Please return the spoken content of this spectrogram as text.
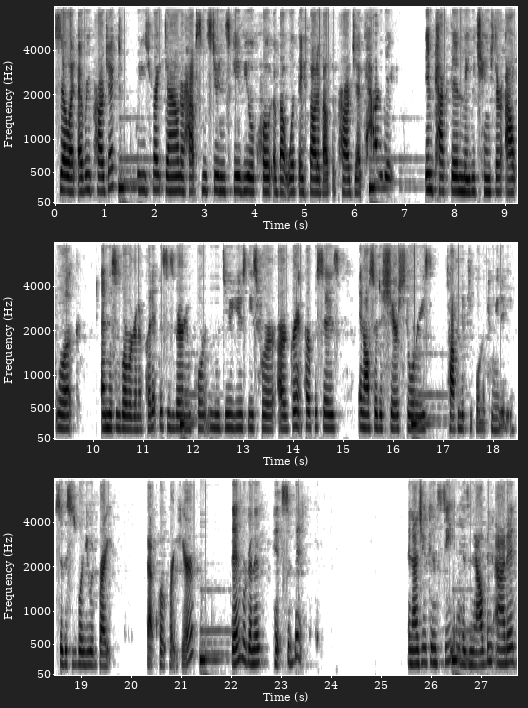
So at every project, please write down or have some students give you a quote about what they thought about the project, how did it impact them, maybe change their outlook, and this is where we're going to put it. This is very important. We do use these for our grant purposes and also to share stories talking to people in the community. So this is where you would write that quote right here. Then we're going to hit submit. And as you can see, it has now been added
